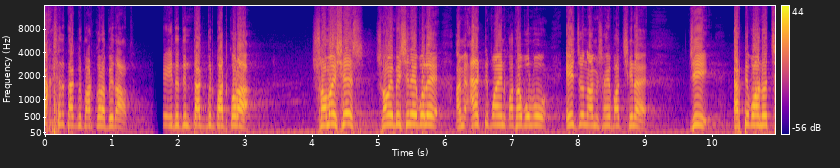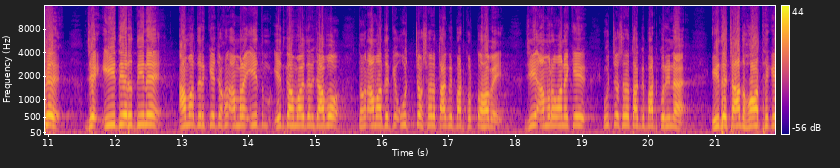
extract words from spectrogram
একসাথে তাকবির পাঠ করা বেদাত। ঈদের দিন তাকবির পাঠ করা। সময় শেষ, সময় বেশি নেই বলে আমি আরেকটি পয়েন্ট কথা বলব, এই জন্য আমি সময় পাচ্ছি না। জি, একটি পয়েন্ট হচ্ছে যে ঈদের দিনে আমাদেরকে যখন আমরা ঈদ, ঈদগাহ ময়দানে যাব, তখন আমাদেরকে উচ্চ স্বরে তাকবির পাঠ করতে হবে। জি, আমরা অনেকে উচ্চ স্বরে তাকবির পাঠ করি না। ঈদে চাঁদ হওয়া থেকে,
